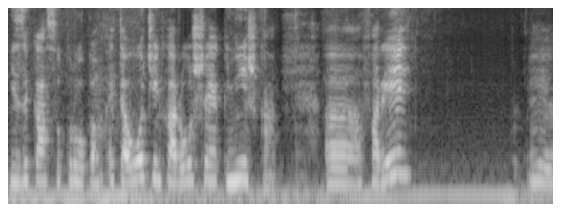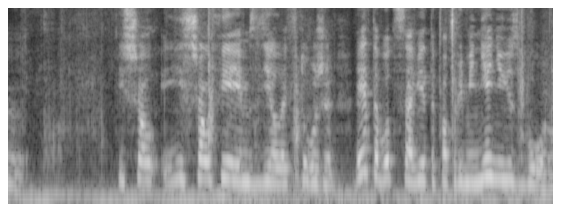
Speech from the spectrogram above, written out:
языка с укропом. Это очень хорошая книжка. Э, форель э, и, шал, и шалфеем сделать тоже. Это вот советы по применению и сбору.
